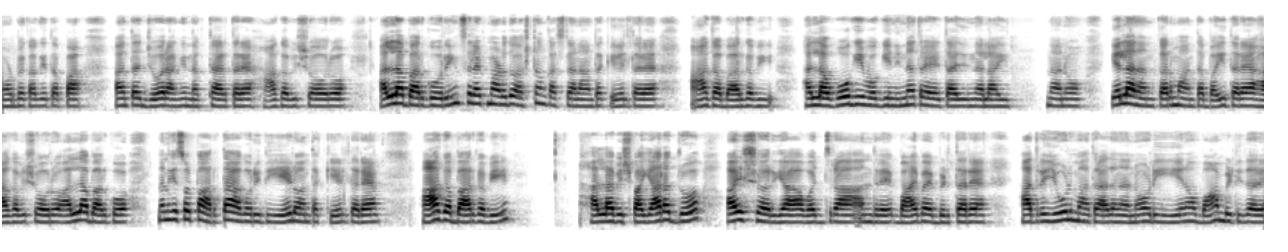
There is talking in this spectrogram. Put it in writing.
ನೋಡಬೇಕಾಗಿತ್ತಪ್ಪ ಅಂತ ಜೋರಾಗಿ ನಗ್ತಾ ಇರ್ತಾರೆ. ಆಗ ವಿಶ್ವ ಅವರು, ಅಲ್ಲ ರಿಂಗ್ ಸೆಲೆಕ್ಟ್ ಮಾಡೋದು ಅಷ್ಟೊಂದು ಕಷ್ಟನಾ? ಅಂತ ಕೇಳ್ತಾರೆ. ಆಗ ಭಾರ್ಗವಿ, ಅಲ್ಲ, ಹೋಗಿ ಹೋಗಿ ನಿನ್ನ ಹತ್ರ ಹೇಳ್ತಾ ಇದ್ದೀನಲ್ಲ ನಾನು ಎಲ್ಲ ನನ್ನ ಕರ್ಮ ಅಂತ ಬೈತಾರೆ. ಆಗ ವಿಶ್ವ ಅವರು, ಅಲ್ಲ ಭಾರ್ಗವ್, ನನಗೆ ಸ್ವಲ್ಪ ಅರ್ಥ ಆಗೋ ರೀತಿ ಹೇಳು ಅಂತ ಕೇಳ್ತಾರೆ. ಆಗ ಭಾರ್ಗವಿ ಅಲ್ಲ ವಿಶ್ವ, ಯಾರಾದರೂ ಐಶ್ವರ್ಯ, ವಜ್ರ ಅಂದರೆ ಬಾಯ್ ಬಾಯ್ ಬಿಡ್ತಾರೆ. ಆದರೆ ಇವಳು ಮಾತ್ರ ಅದನ್ನು ನೋಡಿ ಏನೋ ಬಾಂಬ್ ಬಿಟ್ಟಿದ್ದಾರೆ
